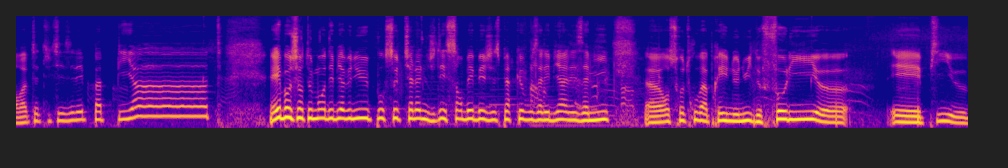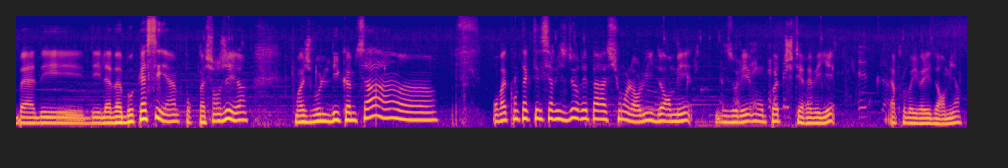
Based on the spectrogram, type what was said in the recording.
on va peut-être utiliser les papillotes. Et bonjour tout le monde et bienvenue pour ce challenge des 100 bébés. J'espère que vous allez bien les amis. Euh, on se retrouve après une nuit de folie. euh, et puis euh, bah, des, lavabos cassés, hein, pour pas changer. hein. Moi je vous le dis comme ça. hein. On va contacter le service de réparation. Alors lui il dormait. Désolé mon pote, je t'ai réveillé. Après bah, il va aller dormir.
